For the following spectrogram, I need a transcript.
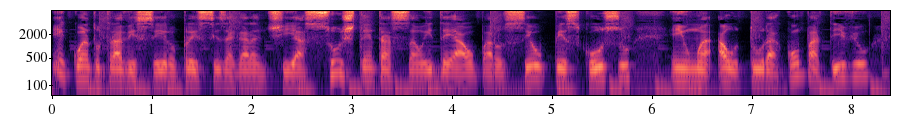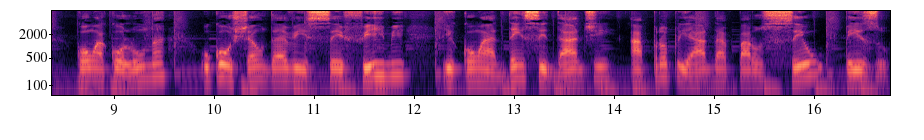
Enquanto o travesseiro precisa garantir a sustentação ideal para o seu pescoço em uma altura compatível com a coluna, o colchão deve ser firme e com a densidade apropriada para o seu peso.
